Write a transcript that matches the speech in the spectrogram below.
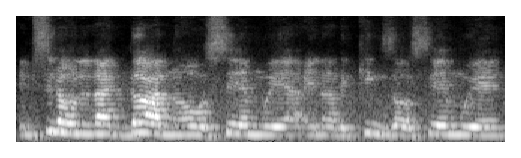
Him sit down in that garden house same way, you know, the king's house same way,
